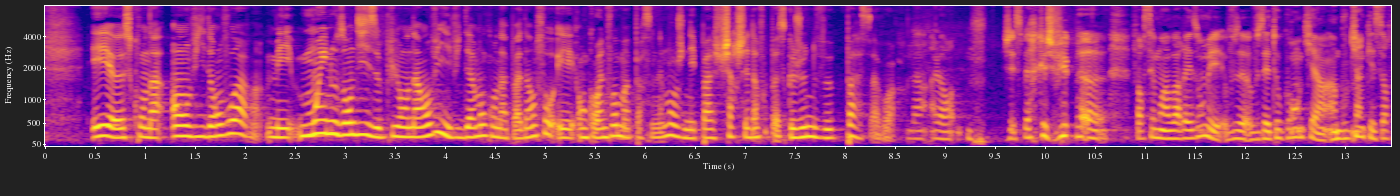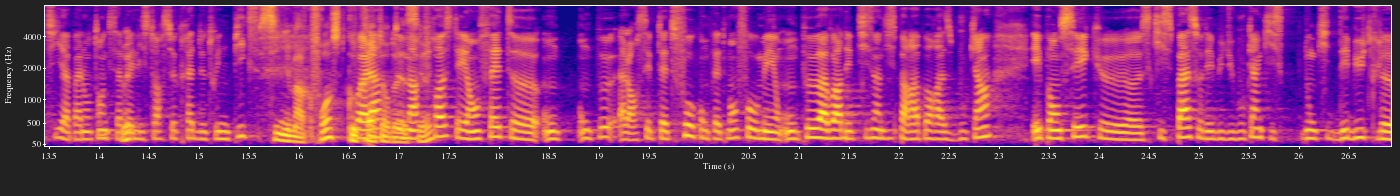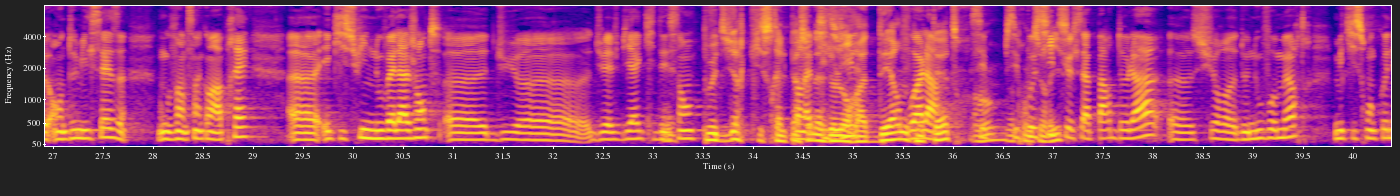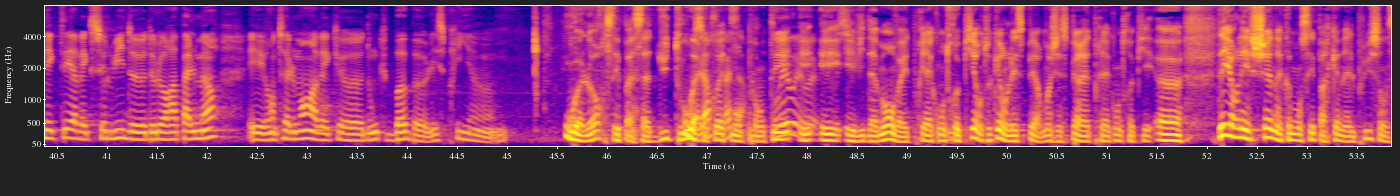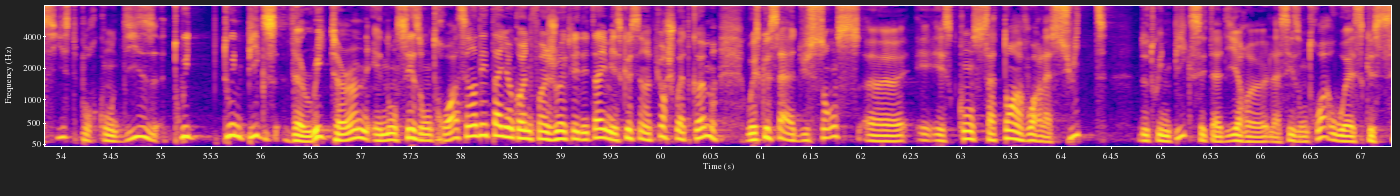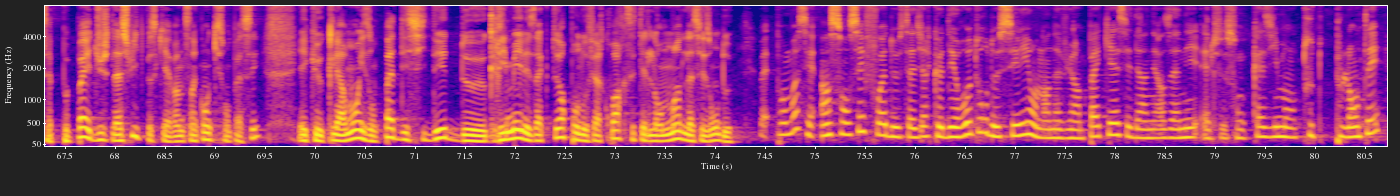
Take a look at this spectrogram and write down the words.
et euh, ce qu'on a envie d'en voir. Mais moins ils nous en disent, plus on a envie. Évidemment qu'on n'a pas d'infos. Et encore une fois, moi personnellement, je n'ai pas cherché d'infos parce que je ne veux pas savoir. Ben, alors, j'espère que je vais pas forcément avoir raison, mais vous, vous êtes au courant qu'il y a un bouquin qui est sorti il y a pas longtemps qui s'appelle Oui. L'histoire secrète de Twin Peaks. Signé Mark Frost, Voilà, co-créateur de, la Mark série. Frost. Et en fait, euh, on, on peut, alors c'est peut-être faux, complètement faux, mais on peut avoir des petits indices par rapport à ce bouquin et penser que euh, ce qui se passe au début du bouquin, qui, donc qui débute le- en 2016, donc 25 ans après, euh, et qui suit une nouvelle agente euh, du, euh, du FBI qui descend. On peut dire qu'il serait le personnage de Laura. Dern, Voilà. peut-être. C'est hein, c'est ce possible que ça parte de là euh, sur de nouveaux meurtres, mais qui seront connectés avec celui de, de Laura Palmer et éventuellement avec donc Bob, l'esprit. Ou alors, c'est pas ça du tout, Ou c'est complètement planté. Oui, oui, et, oui, et évidemment, on va être pris à contre-pied. En tout cas, on l'espère. Moi, j'espère être pris à contre-pied. Euh, D'ailleurs, les chaînes, à commencer par Canal, insistent pour qu'on dise Twi- Twin Peaks The Return et non saison 3. C'est un détail, encore une fois, je joue avec les détails, mais est-ce que c'est un pur choix de com ou est-ce que ça a du sens euh, Est-ce qu'on s'attend à voir la suite de Twin Peaks, c'est-à-dire euh, la saison 3, ou est-ce que ça peut pas être juste la suite parce qu'il y a 25 ans qui sont passés et que clairement ils n'ont pas décidé de grimer les acteurs pour nous faire croire que c'était le lendemain de la saison 2 Bah, pour moi, c'est insensé fois deux. C'est-à-dire que des retours de séries, on en a vu un paquet ces dernières années, elles se sont quasiment toutes plantées.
